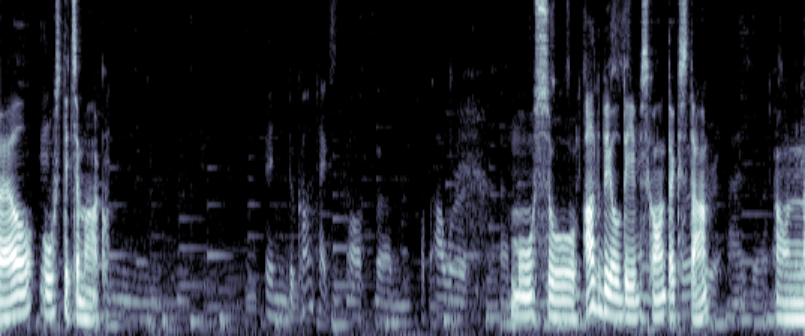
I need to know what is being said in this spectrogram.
vēl uzticamāku. Mūsu atbildības kontekstā, un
